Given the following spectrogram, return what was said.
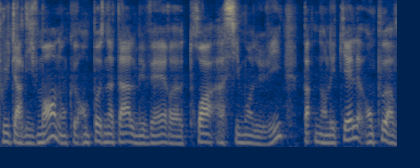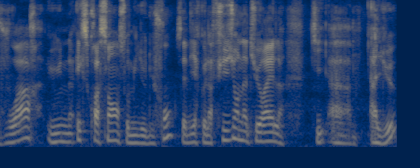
plus tardivement, donc en postnatal, mais vers 3 euh, à 6 mois de vie, dans lesquels on peut avoir une excroissance au milieu du front, c'est-à-dire que la fusion naturelle qui a, lieu,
